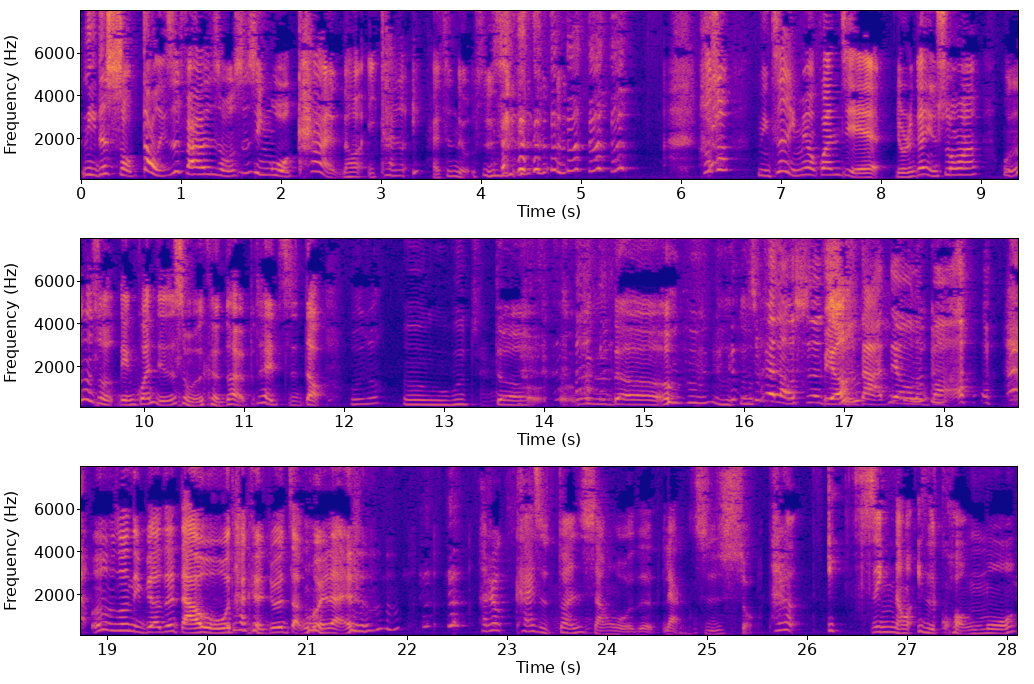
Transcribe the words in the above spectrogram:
你的手到底是发生什么事情？我看。”然后一看说：“诶，还真的有事情。”他说：“你这里没有关节，有人跟你说吗？”我那时候连关节是什么可能都还不太知道。我说：“嗯，我不知道，我不知道。”可是被老师的尺打掉了吧？我想说：“你不要再打我，我他可能就会长回来了。”他就开始端详我的两只手，他就一惊，然后一直狂摸。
